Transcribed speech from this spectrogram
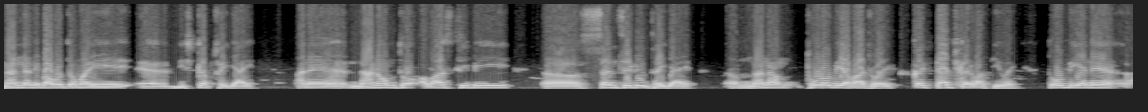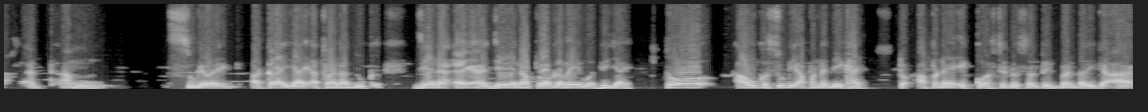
નાની નાની બાબતોમાં એ ડિસ્ટર્બ થઈ જાય અને નાનો અમથો અવાજથી બી સેન્સિટિવ થઈ જાય. નાના થોડો બી અવાજ હોય, કંઈક ટચ કરવાથી હોય, તો બી એને આમ, શું કહેવાય, અકળાઈ જાય અથવા એના દુઃખ, જે એના જે એના પ્રોબ્લેમ એ વધી જાય, તો આવું કશું બી આપણને દેખાય. તો આપણે એક કોન્સ્ટિટ્યુશનલ ટ્રીટમેન્ટ તરીકે આ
